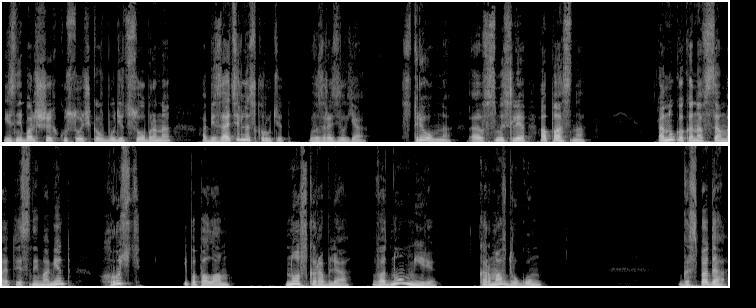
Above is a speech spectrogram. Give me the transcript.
из небольших кусочков будет собрано, обязательно скрутит, — возразил я. Стремно. Э, в смысле, опасно. А ну, как она в самый ответственный момент хрусть и пополам. Нос корабля в одном мире, корма в другом. Господа,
